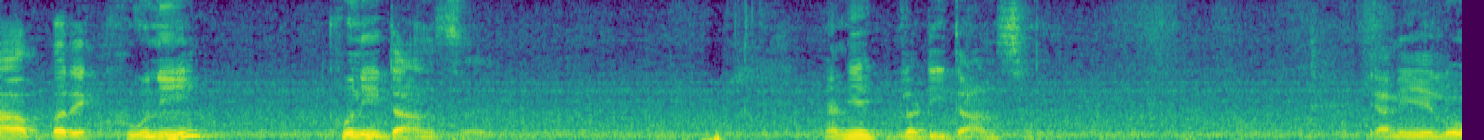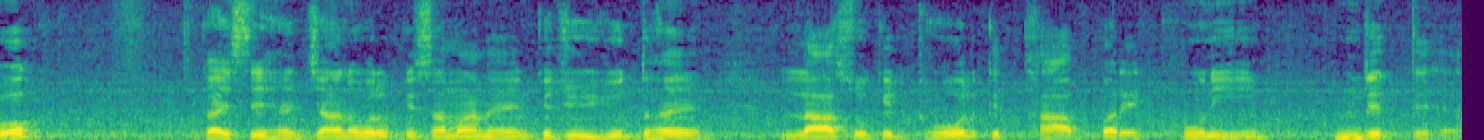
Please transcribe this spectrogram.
था, पर एक खूनी खूनी डांस है। यानी एक ब्लडी डांस है। यानी ये लोग कैसे हैं? जानवरों के समान हैं, इनके जो युद्ध हैं, लाशों के ढोल के थाप पर एक खूनी नृत्य है।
